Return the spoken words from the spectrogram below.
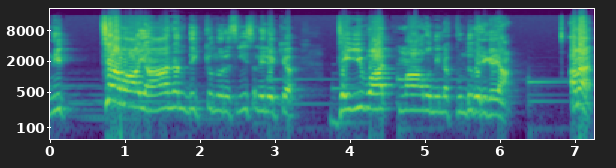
നിത്യമായി ആനന്ദിക്കുന്ന ഒരു സീസണിലേക്ക് ദൈവാത്മാവ് നിന്നെ കൊണ്ടുവരികയാണ്. അവൻ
